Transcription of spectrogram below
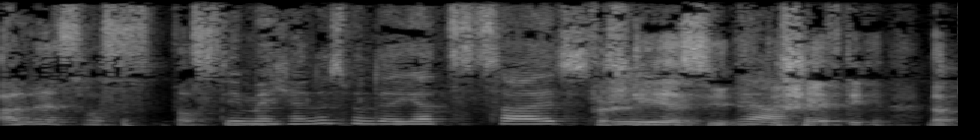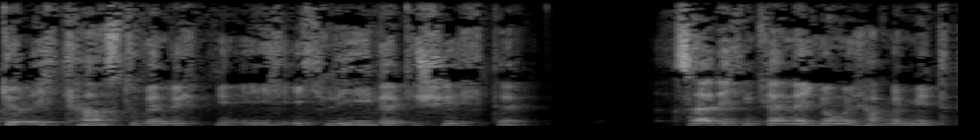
alles, was... was die Mechanismen der Jetztzeit... Verstehe die, sie. Ja. Beschäftige... Natürlich kannst du, wenn du... Ich, ich liebe Geschichte seit ich ein kleiner Junge, ich habe mich mit,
